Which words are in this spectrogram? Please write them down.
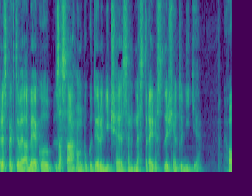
Respektive, aby jako zasáhnul, pokud ty rodiče se nestarají dostatečně o to dítě. Jo.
